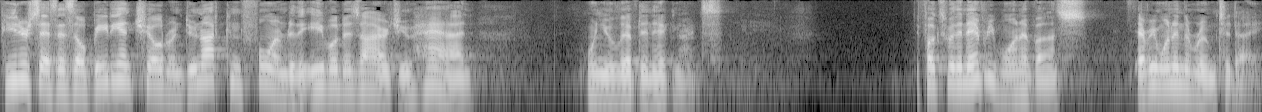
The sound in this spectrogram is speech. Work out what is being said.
Peter says, as obedient children, do not conform to the evil desires you had when you lived in ignorance. Folks, within every one of us, everyone in the room today,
